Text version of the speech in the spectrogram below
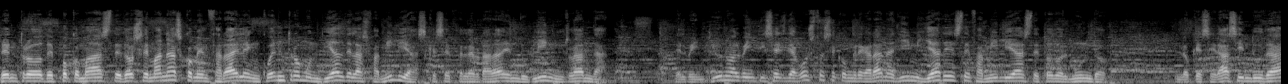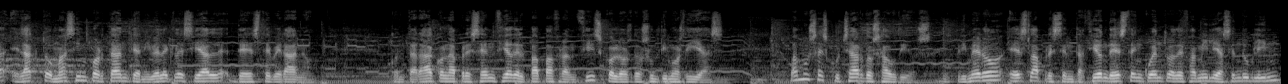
Dentro de poco más de dos semanas comenzará el Encuentro Mundial de las Familias, que se celebrará en Dublín, Irlanda. Del 21 al 26 de agosto se congregarán allí millares de familias de todo el mundo, lo que será sin duda el acto más importante a nivel eclesial de este verano. Contará con la presencia del Papa Francisco los dos últimos días. Vamos a escuchar dos audios. El primero es la presentación de este encuentro de familias en Dublín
